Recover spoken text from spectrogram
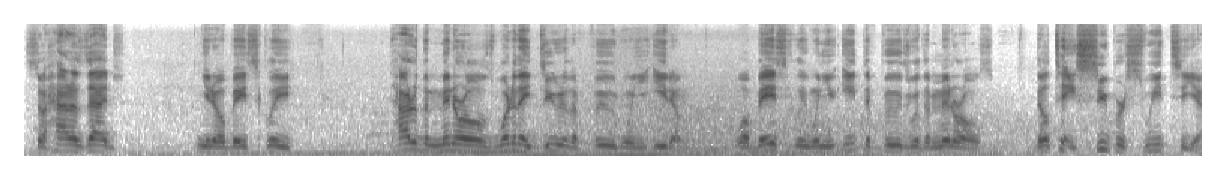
So how does that, you know, basically, how do the minerals, what do they do to the food when you eat them? Well, basically, when you eat the foods with the minerals, they'll taste super sweet to you.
